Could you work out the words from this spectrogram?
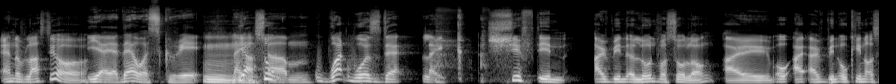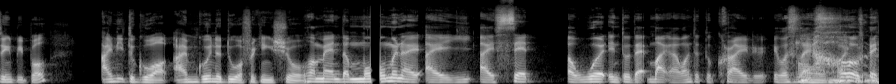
end of last year or yeah, yeah, that was great. Mm. Like, yeah. So um, what was that like shift in? I've been alone for so long. I oh I, I've been okay not seeing people. I need to go out. I'm going to do a freaking show. oh man, the moment I I I said a word into that mic, I wanted to cry. Dude. It was oh like, Oh oh,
